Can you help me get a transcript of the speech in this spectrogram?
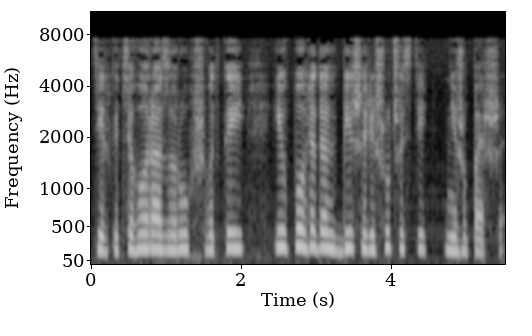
тільки цього разу рух швидкий і в поглядах більше рішучості, ніж уперше.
